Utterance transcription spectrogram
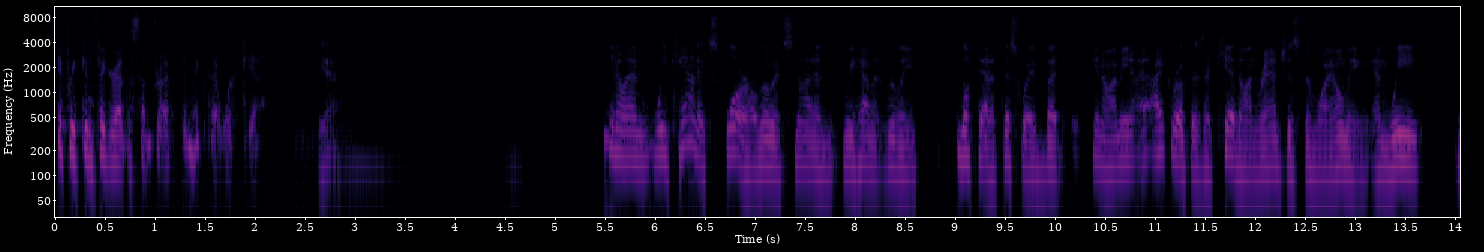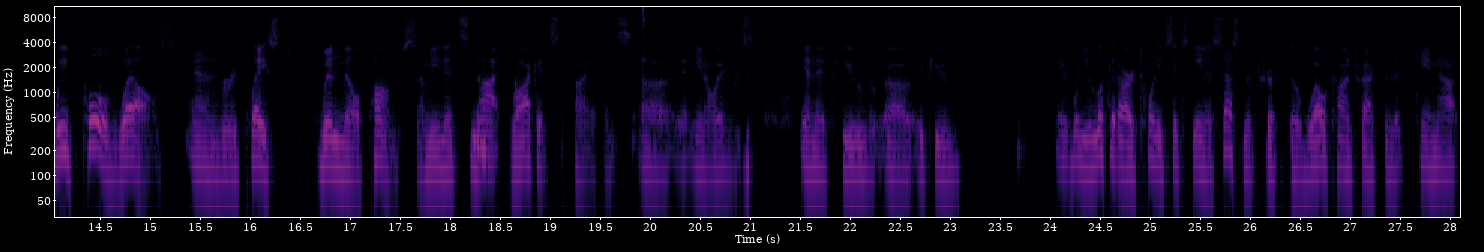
if we can figure out the sub drive to make that work, yeah. yeah. You know, and we can explore, although it's not, and we haven't really looked at it this way, but, you know, I mean, I, I grew up as a kid on ranches in Wyoming and we, we pulled wells and replaced windmill pumps. I mean, it's Hmm. not rocket science, uh, you know, it's, and if you, uh, if you, when you look at our 2016 assessment trip, the well contractor that came out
